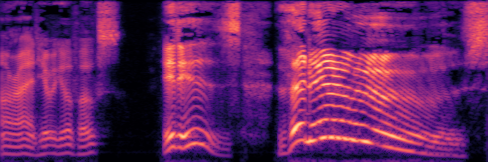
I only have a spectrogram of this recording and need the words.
All right, here we go, folks. It is the news.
